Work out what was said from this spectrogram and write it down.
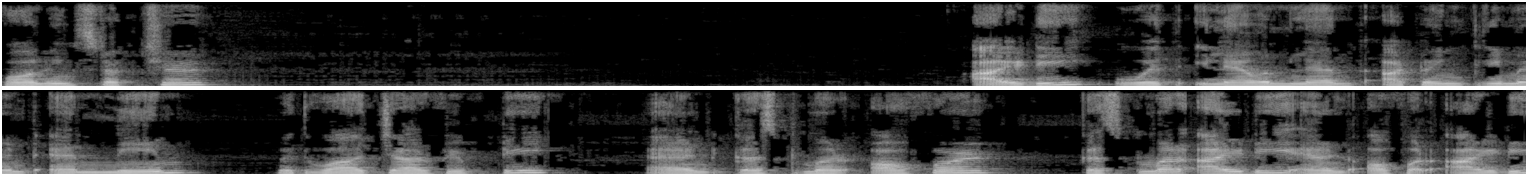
following structure. ID with 11 length auto increment and name with varchar 50 and customer offer customer ID and offer ID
